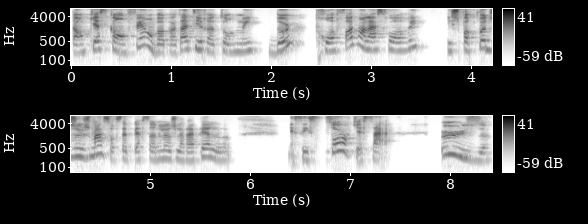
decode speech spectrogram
Donc, qu'est-ce qu'on fait? On va peut-être y retourner deux, trois fois dans la soirée et je ne porte pas de jugement sur cette personne-là, je le rappelle. Mais c'est sûr que ça use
